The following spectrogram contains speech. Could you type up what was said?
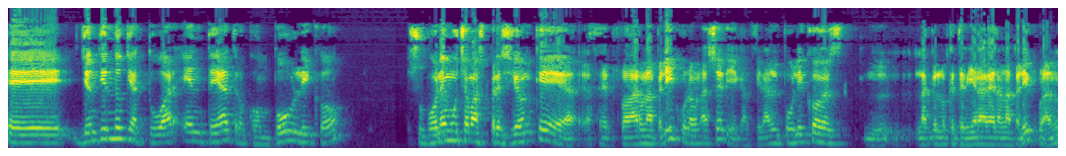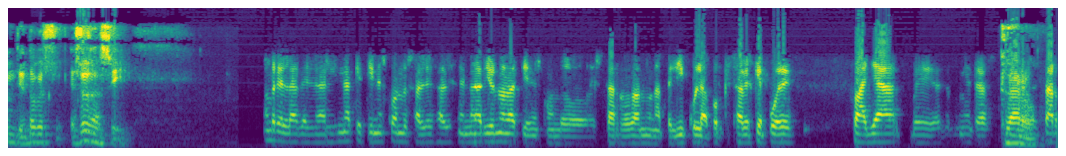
eh, yo entiendo que actuar en teatro con público supone mucha más presión que hacer rodar una película, una serie, que al final el público es la que, lo que te viene a ver a la película, ¿no? Entiendo que eso, eso es así. Hombre, la adrenalina que tienes cuando sales al escenario no la tienes cuando estás rodando una película, porque sabes que puedes fallar eh, mientras claro. estás,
